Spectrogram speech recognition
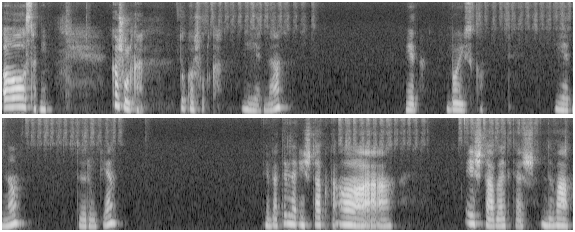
Ostatni. Koszulka. Tu koszulka. Jedna. Jedna. Boisko. Jedno. Drugie. Chyba tyle i sztabka. O, I sztabek też. Dwa.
